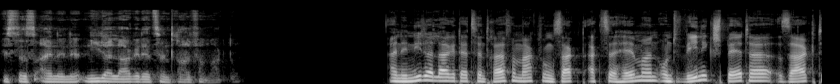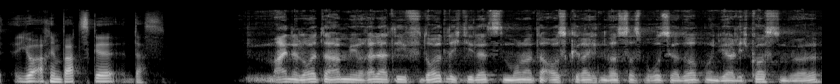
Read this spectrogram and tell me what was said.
ist das eine Niederlage der Zentralvermarktung. Eine Niederlage der Zentralvermarktung sagt Axel Hellmann und wenig später sagt Joachim Watzke das. Meine Leute haben mir relativ deutlich die letzten Monate ausgerechnet, was das Borussia Dortmund jährlich kosten würde.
